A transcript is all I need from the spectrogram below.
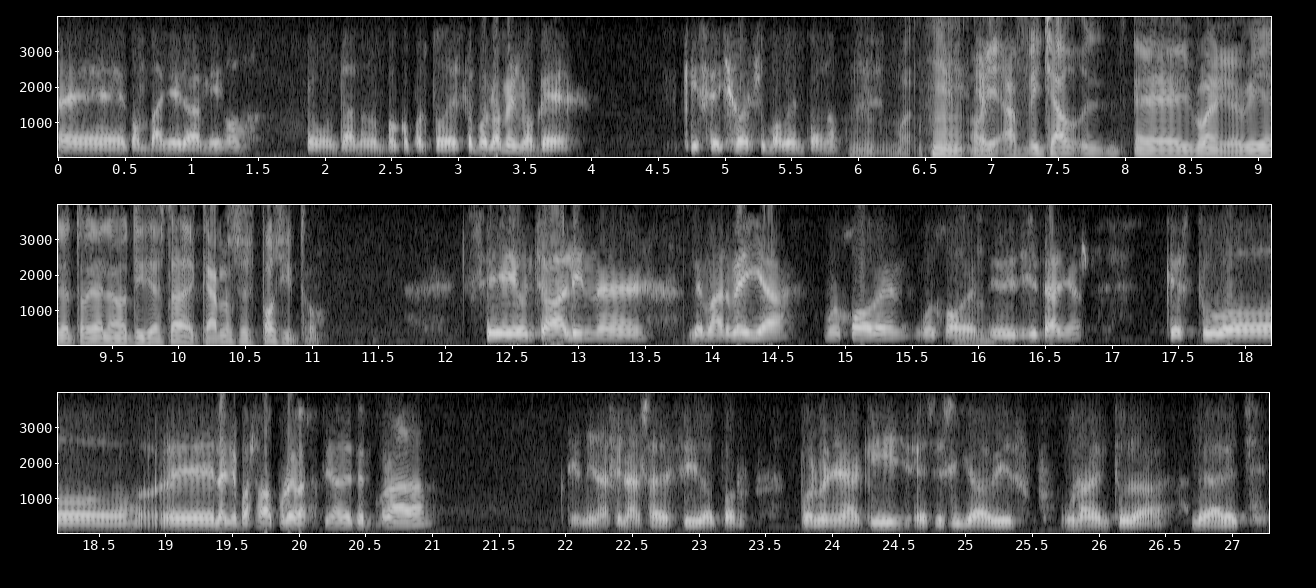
eh, compañero, amigo, preguntándome un poco por todo esto, por lo mismo que, hice yo en su momento, ¿no? bueno, Oye, has fichado, eh, bueno, yo vi el otro día la noticia esta de Carlos Espósito. Sí, un chavalín eh, de Marbella, muy joven, muy joven, de 17 años, que estuvo eh, el año pasado a pruebas a final de temporada y mira, al final se ha decidido por, por venir aquí, ese sí que va a vivir una aventura de la leche.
